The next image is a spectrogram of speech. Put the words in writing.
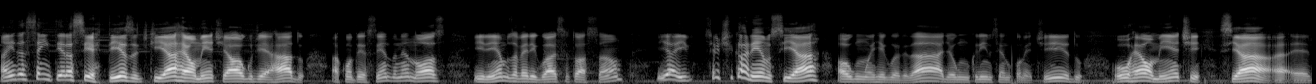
ainda sem ter a certeza de que há realmente algo de errado acontecendo, né? nós iremos averiguar a situação e aí certificaremos se há alguma irregularidade, algum crime sendo cometido, ou realmente se há é,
